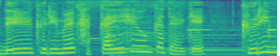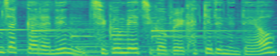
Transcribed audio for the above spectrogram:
늘 그림을 가까이 해온 까닭에 그림 작가라는 지금의 직업을 갖게 됐는데요.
